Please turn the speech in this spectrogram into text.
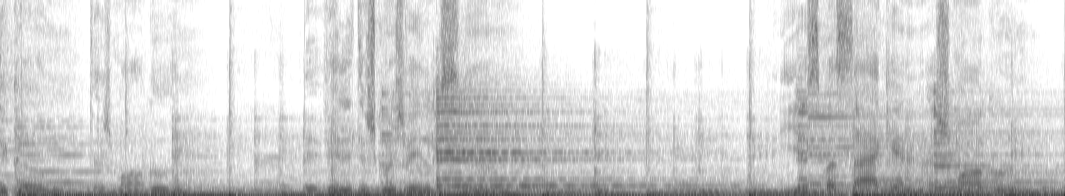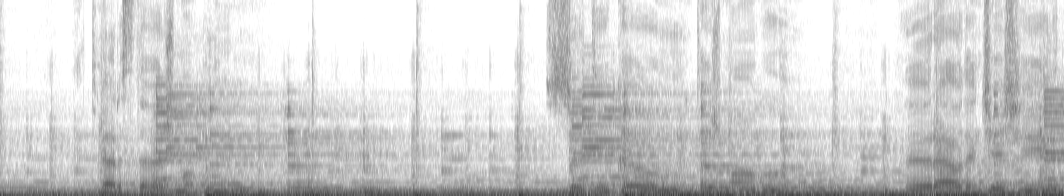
sutikau tą žmogų beviltiškų žvilgsnių. Jis pasakė, aš moku, atvers tave žmogų. Sutikau tą žmogų, raudančią širdį.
